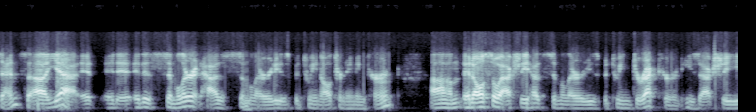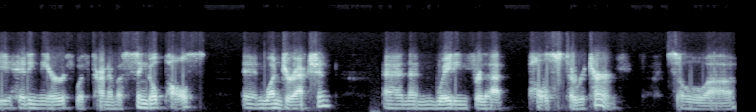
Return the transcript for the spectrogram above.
sense, uh, yeah, it, it it is similar. It has similarities between alternating current. Um, it also actually has similarities between direct current. He's actually hitting the Earth with kind of a single pulse in one direction, and then waiting for that pulse to return. So uh,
